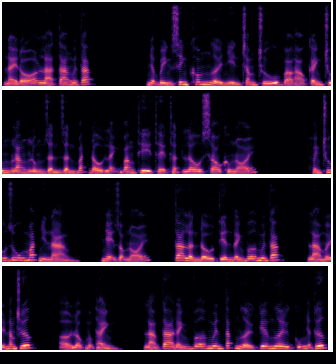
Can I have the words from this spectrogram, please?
này đó là ta nguyên tắc. Nhậm Bình Sinh không người nhìn chăm chú vào ảo cảnh trung lăng lung dần dần bắt đầu lạnh băng thi thể thật lâu sau không nói. Hoành Chu du mắt nhìn nàng, nhẹ giọng nói, ta lần đầu tiên đánh vỡ nguyên tắc, là mấy năm trước, ở Lộc Mộng Thành, làm ta đánh vỡ nguyên tắc người kia ngươi cũng nhận thức,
